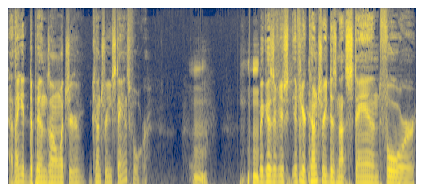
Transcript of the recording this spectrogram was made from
I think it depends on what your country stands for. Mm. Hmm. because if your if your country does not stand for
